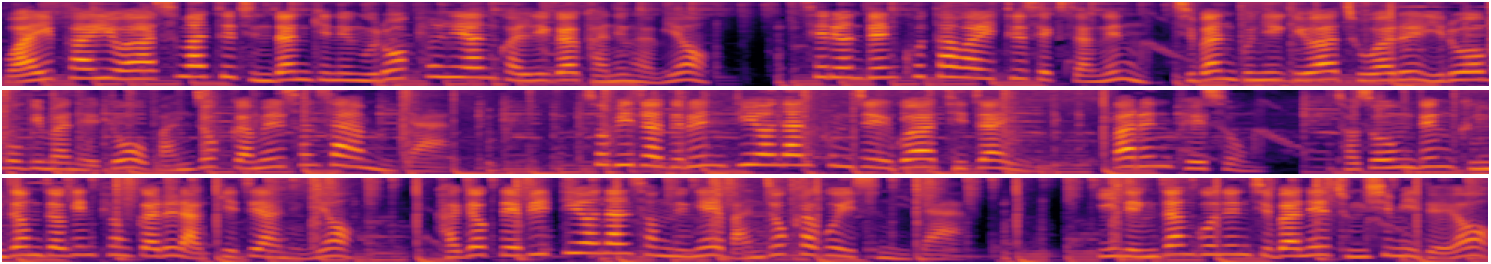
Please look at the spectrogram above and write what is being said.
와이파이와 스마트 진단 기능으로 편리한 관리가 가능하며 세련된 코타 화이트 색상은 집안 분위기와 조화를 이루어 보기만 해도 만족감을 선사합니다. 소비자들은 뛰어난 품질과 디자인, 빠른 배송, 저소음 등 긍정적인 평가를 아끼지 않으며 가격 대비 뛰어난 성능에 만족하고 있습니다. 이 냉장고는 집안의 중심이 되어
